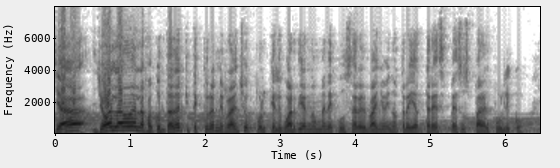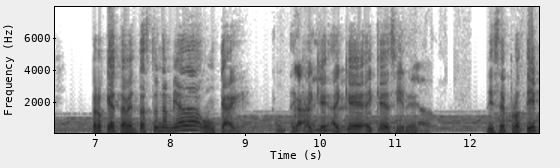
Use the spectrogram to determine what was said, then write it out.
ya, yo al lado de la facultad de arquitectura en mi rancho porque el guardia no me dejó usar el baño y no traía tres pesos para el público. ¿Pero qué? ¿Te aventaste una miada o un cague? hay, que, hay, que, hay que decir, ¿eh? Dice, pro tip,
